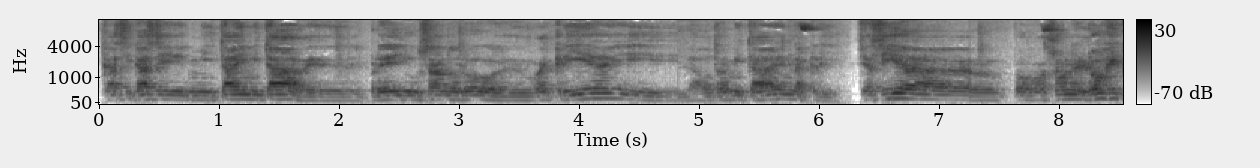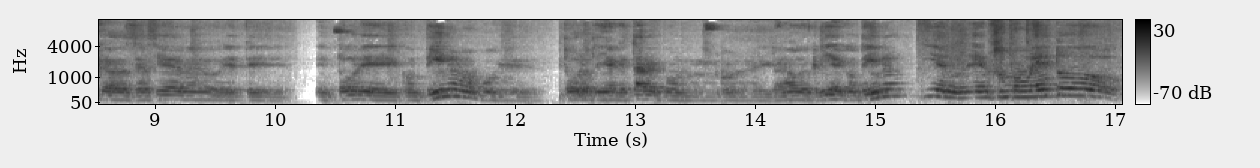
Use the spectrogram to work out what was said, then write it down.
casi casi mitad y mitad del predio usándolo en la cría y la otra mitad en la cría. Se hacía por razones lógicas, se hacía este, en tore continuo, porque todo tenía que estar con, el ganado de cría de continuo. Y en, su momento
